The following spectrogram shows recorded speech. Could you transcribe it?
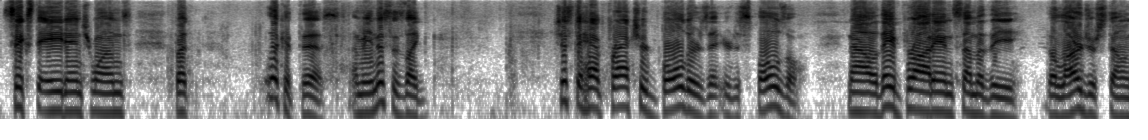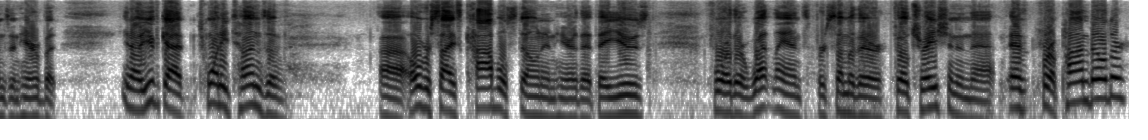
six to eight inch ones. But look at this. I mean, this is like just to have fractured boulders at your disposal. Now they've brought in some of the, the larger stones in here, but you know, you've got 20 tons of uh, oversized cobblestone in here that they used for their wetlands for some of their filtration and that. As, for a pond builder,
